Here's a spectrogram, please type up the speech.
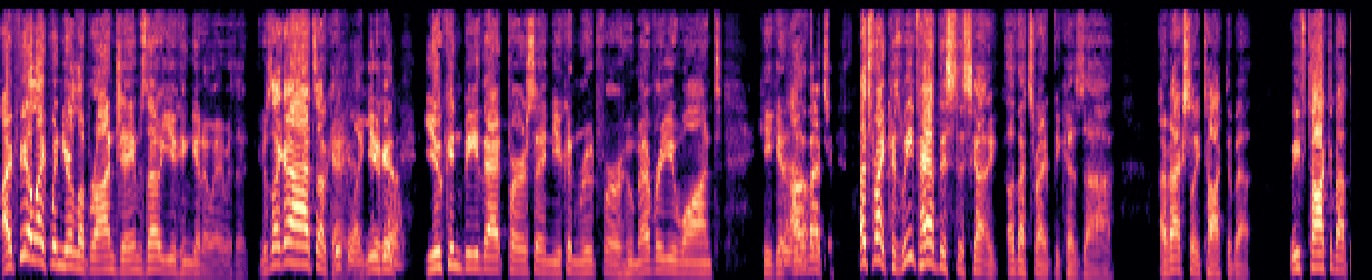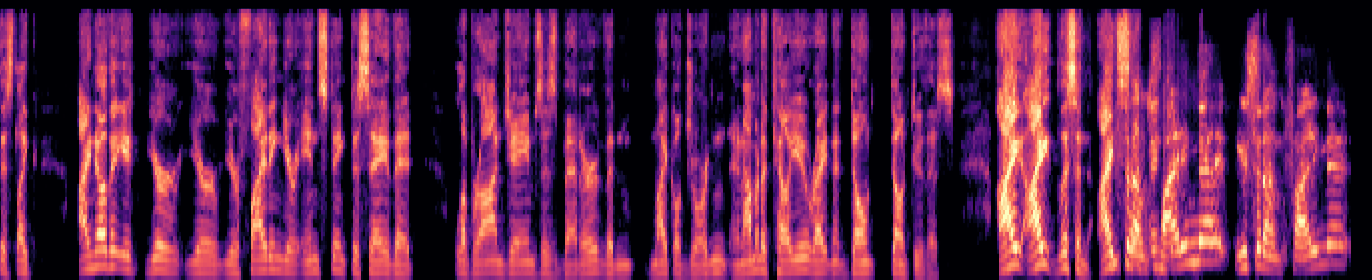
I feel like when you're LeBron James, though, you can get away with it. He was like, ah, it's okay. Like you can, yeah. you can be that person. You can root for whomever you want. He can. Oh, yeah. Oh, that's that's right. Because we've had this discussion. Oh, that's right. Because uh, I've actually talked about. We've talked about this. Like, I know that you're you're you're fighting your instinct to say that LeBron James is better than Michael Jordan, and I'm going to tell you right now, don't don't do this. I I listen. I you said I'm fighting that. You said I'm fighting that.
